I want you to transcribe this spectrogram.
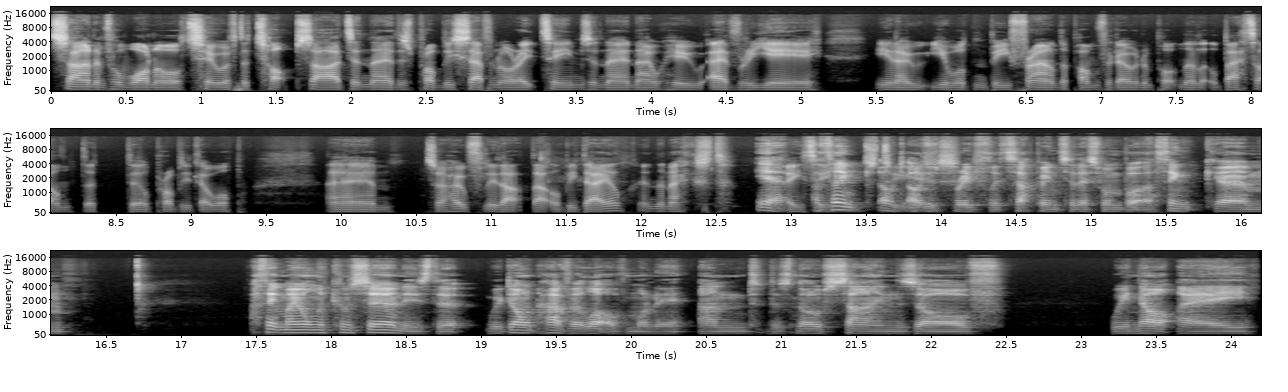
signing for one or two of the top sides in there. There's probably seven or eight teams in there now who every year, you know, you wouldn't be frowned upon for going and putting a little bet on that they'll probably go up. Um, so hopefully that that'll be Dale in the next. Yeah, I think I'll, I'll, just briefly tap into this one, but I think um, I think my only concern is that we don't have a lot of money, and there's no signs of we're not a.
